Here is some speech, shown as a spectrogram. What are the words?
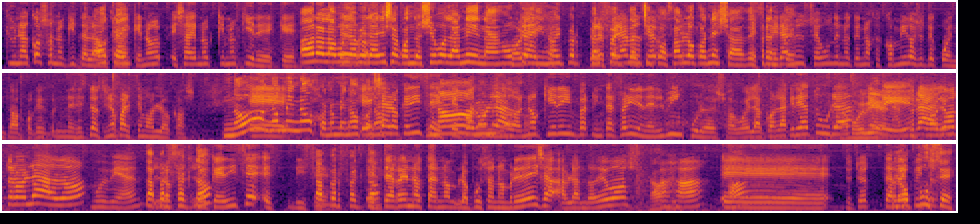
que una cosa no quita la otra, que no, ella no, que no quiere que... Ahora la voy a ver a ella cuando llevo la nena, ok, eso. no hay per- Pero espérame perfecto, chicos, hablo con ella de Espérame frente. un segundo y no te enojes conmigo, yo te cuento, porque necesito, si no parecemos locos. No, Eh, no me enojo, no me enojo. Ella no. lo que dice No, es que por no un lado enojo. no quiere interferir en el vínculo de su abuela con la criatura. Está muy bien. Sí. Por otro lado, Muy bien. Está lo- perfecto. Lo, que dice es, dice, Está perfecto. el terreno está lo puso a nombre de ella, hablando de vos. Ajá. Eh, yo- yo te Lo repito, puse.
